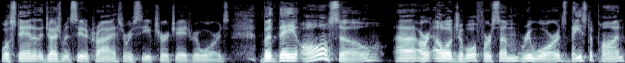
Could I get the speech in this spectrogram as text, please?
will stand at the judgment seat of Christ and receive church age rewards. But they also uh, are eligible for some rewards based upon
